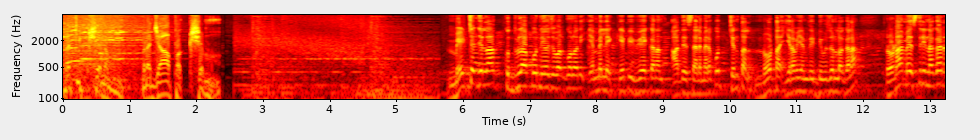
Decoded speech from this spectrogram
ప్రతిక్షణం ప్రజాపక్షం. మేడ్చల్ జిల్లా కుద్బులాపూర్ నియోజకవర్గంలోని ఎమ్మెల్యే కేపీ వివేకానంద్ ఆదేశాల మేరకు చింతల్ నూట ఇరవై ఎనిమిది డివిజన్లో గల రుణామేస్త్రి నగర్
